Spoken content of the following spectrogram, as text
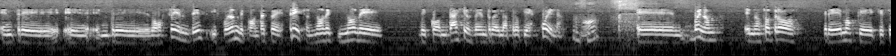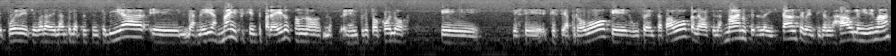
entre, eh, entre docentes y fueron de contacto estrecho, no de, no de, contagios dentro de la propia escuela. Eh, bueno, nosotros creemos que, se puede llevar adelante la presencialidad. las medidas más eficientes para eso son los, el protocolo que que se, que se aprobó, que es usar el tapaboca, lavarse las manos, tener la distancia, ventilar las aulas y demás.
